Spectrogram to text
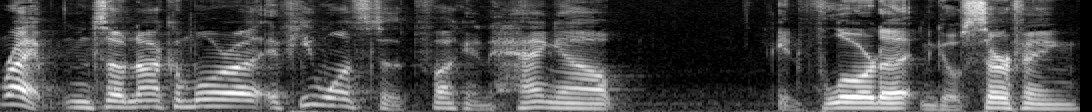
right. And so Nakamura, if he wants to fucking hang out in Florida and go surfing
